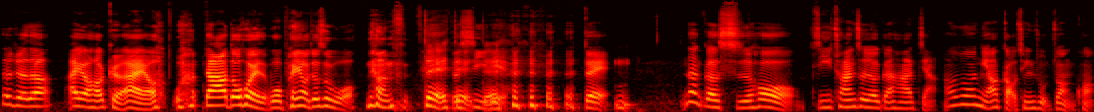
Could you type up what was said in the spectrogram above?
就觉得哎呦好可爱哦，我大家都会，我朋友就是我那样子。对的系列。对，嗯。那个时候，吉川彻就跟他讲，他说：“你要搞清楚状况，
